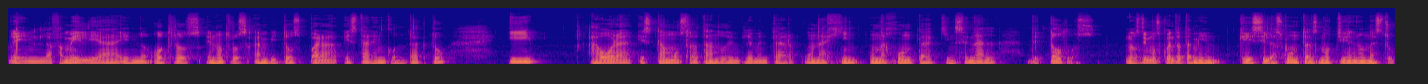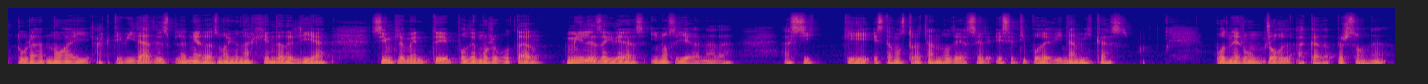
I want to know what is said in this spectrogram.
en la familia, en otros, en otros ámbitos para estar en contacto. Y ahora estamos tratando de implementar una, junta quincenal de todos. Nos dimos cuenta también que si las juntas no tienen una estructura, no hay actividades planeadas, no hay una agenda del día, simplemente podemos rebotar miles de ideas y no se llega a nada. Así que estamos tratando de hacer ese tipo de dinámicas, poner un rol a cada persona.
